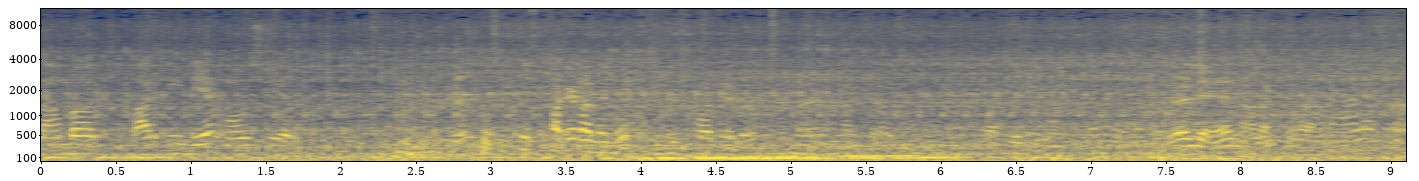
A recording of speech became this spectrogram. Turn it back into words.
sambar barking deer mouse deer spotted ಆಗಿದೆ ಸ್ಪಾಟೆಡ್ ನಾಲ್ಕು. ಥರ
